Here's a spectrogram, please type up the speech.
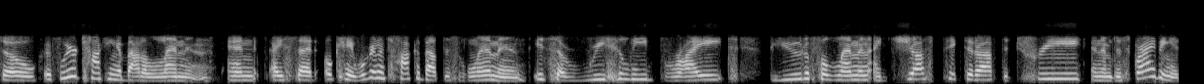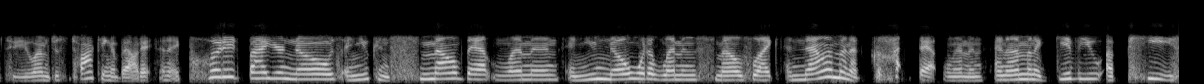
So if we're talking about a lemon, and I said, okay, we're going to talk about this lemon, it's a really bright, beautiful lemon. I just picked it off the tree and I'm describing it to you. I'm just talking about it. And I put it by your nose and you can smell that lemon and you know what a lemon smells like. And now I'm going to cut that lemon and I'm going to give you a piece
